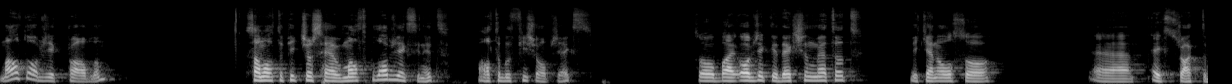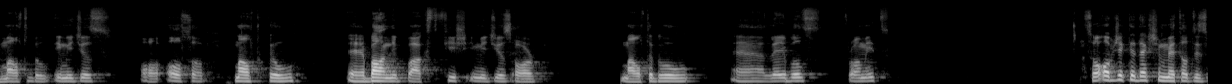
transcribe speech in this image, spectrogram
multi-object problem. Some of the pictures have multiple objects in it, multiple fish objects. So by object detection method, we can also uh, extract the multiple images or also multiple uh, bounding box fish images or multiple uh, labels from it. So object detection method is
